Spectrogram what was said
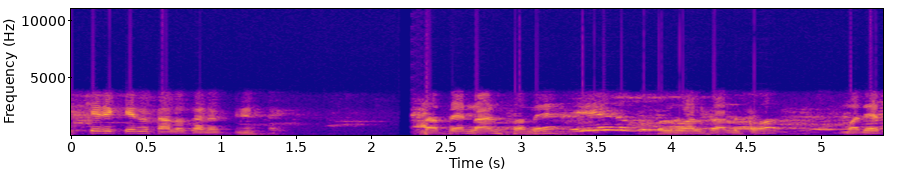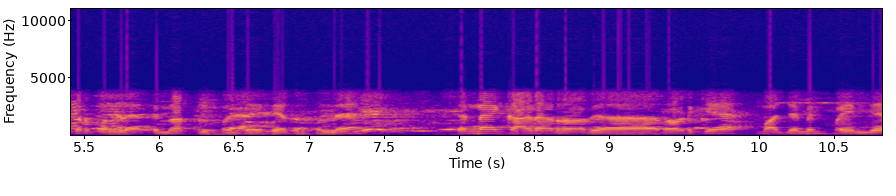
ಎಚ್ಚರಿಕೆಯನ್ನು ತಾಲೂಕಾಡಳಿತ ನೀಡ್ತಾ ಇದೆ నా పేరు నారాయణ స్వామి పుల్వాల్ తాలూకు మా దేతరపల్లె తిరునాథపల్లి పంచాయతీ దేతరపల్లె చెన్నై కారిడార్ రోడ్ రోడ్కి మా జమీన్ పోయింది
